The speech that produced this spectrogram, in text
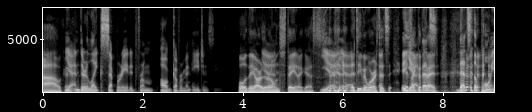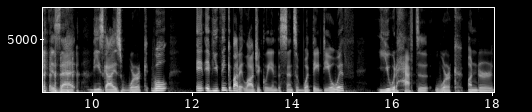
Ah, okay. Yeah, and they're like separated from all government agencies. Well, they are their Yeah. own state, I guess. Yeah, yeah. it's even worse. That's- it's it's yeah, like the that's- Fed. that's the point is that these guys work well if you think about it logically in the sense of what they deal with you would have to work under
